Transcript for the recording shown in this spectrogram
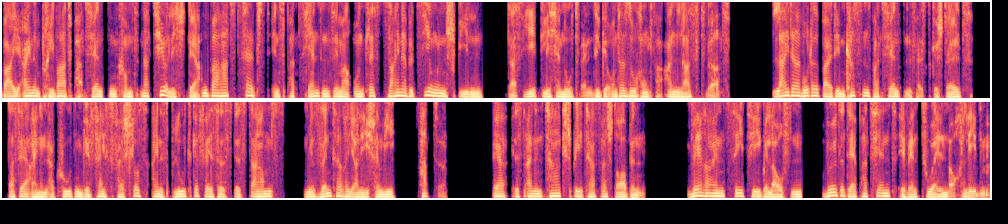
Bei einem Privatpatienten kommt natürlich der Oberarzt selbst ins Patientenzimmer und lässt seine Beziehungen spielen, dass jegliche notwendige Untersuchung veranlasst wird. Leider wurde bei dem Kassenpatienten festgestellt, dass er einen akuten Gefäßverschluss eines Blutgefäßes des Darms, Mesenterialchemie, hatte. Er ist einen Tag später verstorben. Wäre ein CT gelaufen, würde der Patient eventuell noch leben.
